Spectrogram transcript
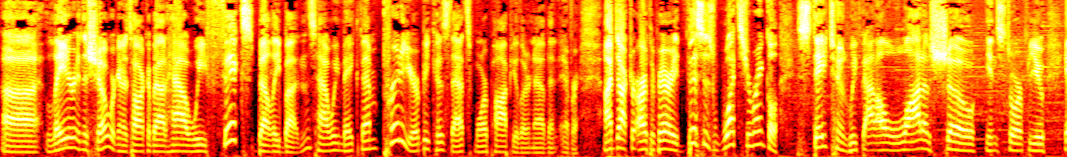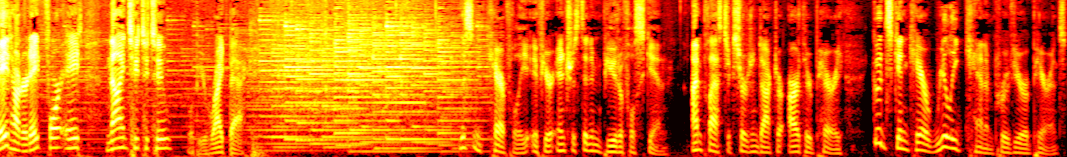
Uh, later in the show we're going to talk about how we fix belly buttons how we make them prettier because that's more popular now than ever. I'm dr arthur perry. This is what's your wrinkle? Stay tuned. We've got a lot of show in store for you. 800-848-9222 we'll be right back Listen carefully if you're interested in beautiful skin. I'm plastic surgeon Dr. Arthur Perry. Good skin care really can improve your appearance.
